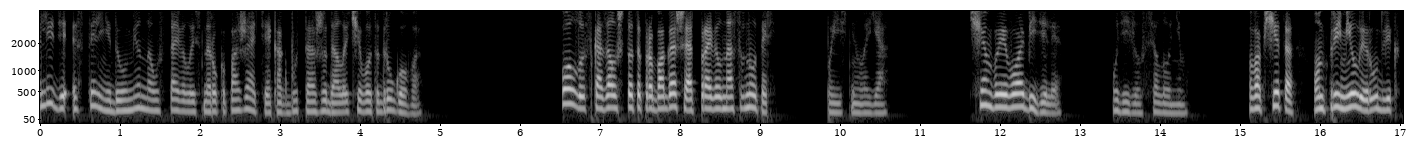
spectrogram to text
Леди Эстель недоуменно уставилась на рукопожатие, как будто ожидала чего-то другого. «Поллу сказал что-то про багаж и отправил нас внутрь», — пояснила я. Чем вы его обидели? удивился Лоним. Вообще-то он примилый Рудвик.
